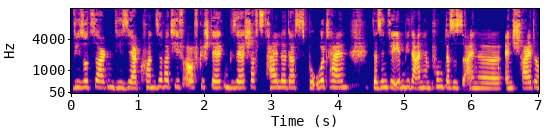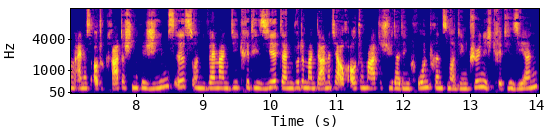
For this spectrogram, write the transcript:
wie sozusagen die sehr konservativ aufgestellten Gesellschaftsteile das beurteilen. Da sind wir eben wieder an dem Punkt, dass es eine Entscheidung eines autokratischen Regimes ist. Und wenn man die kritisiert, dann würde man damit ja auch automatisch wieder den Kronprinzen und den König kritisieren.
